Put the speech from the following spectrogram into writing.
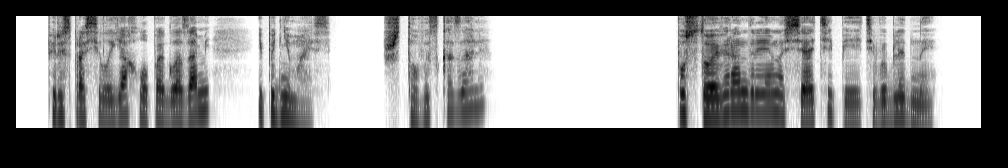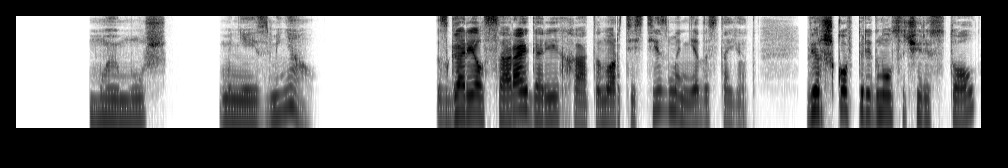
— переспросила я, хлопая глазами и поднимаясь. «Что вы сказали?» «Пустое, Вера Андреевна, сядьте и пейте, вы бледны». «Мой муж мне изменял». Сгорел сарай, гори и хата, но артистизма не достает. Вершков перегнулся через стол,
